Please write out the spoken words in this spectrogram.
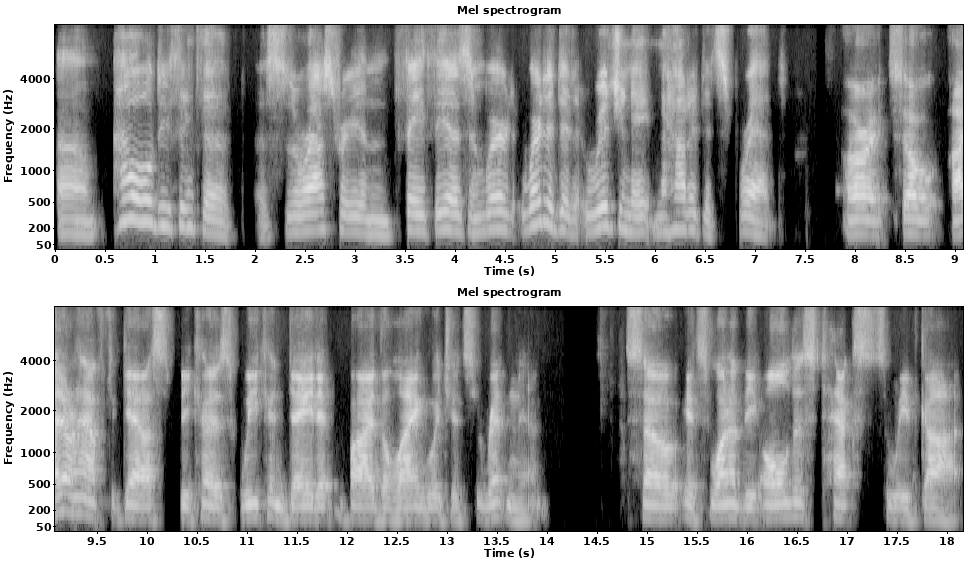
um, how old do you think the Zoroastrian faith is, and where where did it originate, and how did it spread? All right, so I don't have to guess because we can date it by the language it's written in. So it's one of the oldest texts we've got.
